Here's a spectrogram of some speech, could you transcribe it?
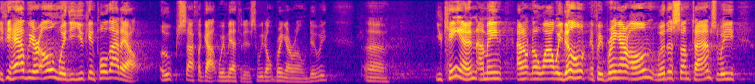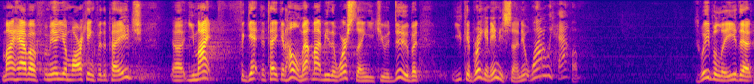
If you have your own with you, you can pull that out. Oops, I forgot. We're Methodists. We don't bring our own, do we? Uh, you can. I mean, I don't know why we don't. If we bring our own with us sometimes, we might have a familiar marking for the page. Uh, you might forget to take it home. That might be the worst thing that you would do, but you could bring it any Sunday. Why do we have them? Because we believe that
